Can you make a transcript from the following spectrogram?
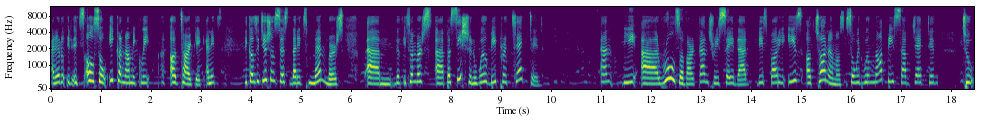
and it, it's also economically autarkic, and it's the constitution says that its members, um, that its members' uh, position will be protected. And the uh, rules of our country say that this body is autonomous, so it will not be subjected to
